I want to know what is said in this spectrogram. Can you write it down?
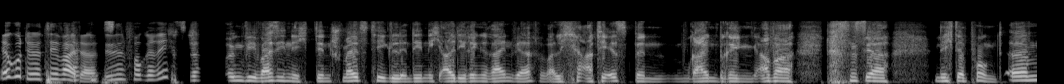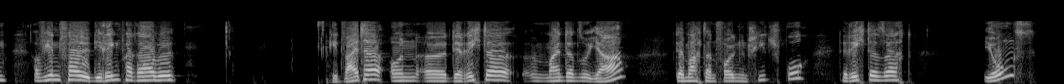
Ja gut, dann erzähl weiter. Die sind vor Gericht. Irgendwie, weiß ich nicht, den Schmelztiegel, in den ich all die Ringe reinwerfe, weil ich Atheist bin, reinbringen. Aber das ist ja nicht der Punkt. Ähm, auf jeden Fall, die Ringparabel geht weiter und äh, der Richter meint dann so, ja, der macht dann folgenden Schiedsspruch. Der Richter sagt, Jungs,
